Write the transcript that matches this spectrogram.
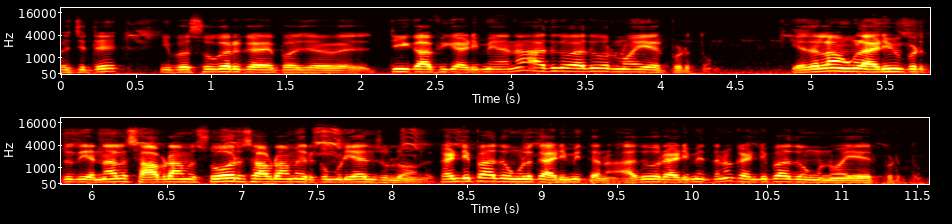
வச்சுட்டு இப்போ சுகருக்கு இப்போ டீ காஃபிக்கு அடிமையானால் அதுக்கு அது ஒரு நோயை ஏற்படுத்தும். எதெல்லாம் உங்களை அடிமைப்படுத்துது என்னால் சாப்பிடாம சோறு சாப்பிடாம இருக்க முடியாதுன்னு சொல்லுவாங்க. கண்டிப்பாக அது உங்களுக்கு அடிமைத்தனம். அது ஒரு அடிமைத்தனம் கண்டிப்பாக அது உங்கள் நோயை ஏற்படுத்தும்.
